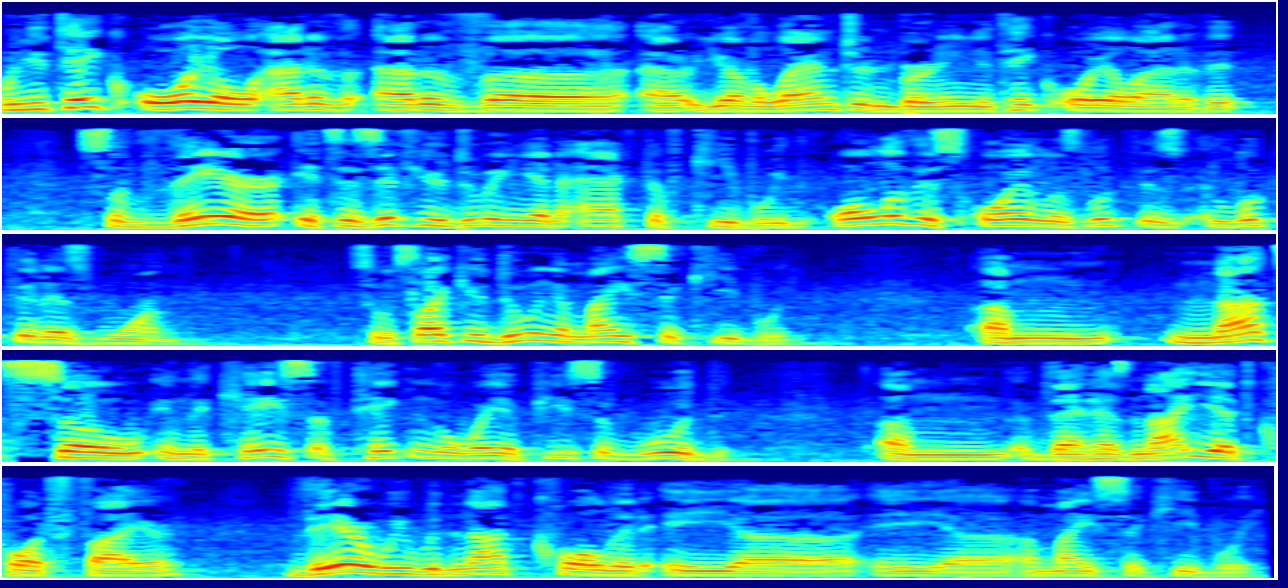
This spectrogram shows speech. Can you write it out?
When you take oil out of, out of, uh, you have a lantern burning, you take oil out of it, so there, it's as if you're doing an act of kibui. All of this oil is looked, as, looked at as one. So it's like you're doing a maisa kibui. Um, not so in the case of taking away a piece of wood um, that has not yet caught fire. There we would not call it a uh, a, uh, a maisa kibui.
